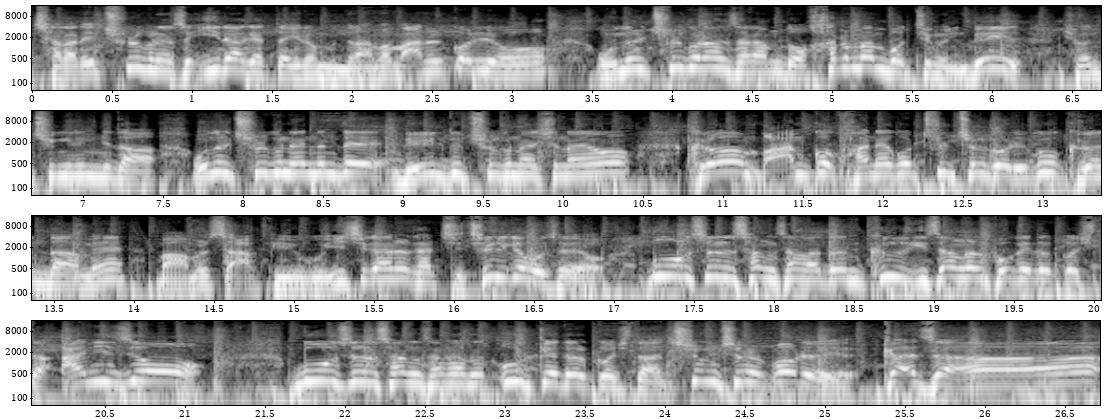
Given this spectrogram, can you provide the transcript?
차라리 출근해서 일하겠다 이런 분들 아마 많을걸요. 오늘 출근한 사람도 하루만 버티면 내일 현충일입니다. 오늘 출근했는데 내일도 출근하시나요? 그럼 마음껏 화내고 출출거리고 그런 다음에 마음을 싹 비우고 이 시간을 같이 즐겨보세요. 무엇을 상상하든 그 이상을 보게 될 것이다. 아니죠? 무엇을 상상하든 웃게 될 것이다. 춤추는 월요일 가자.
